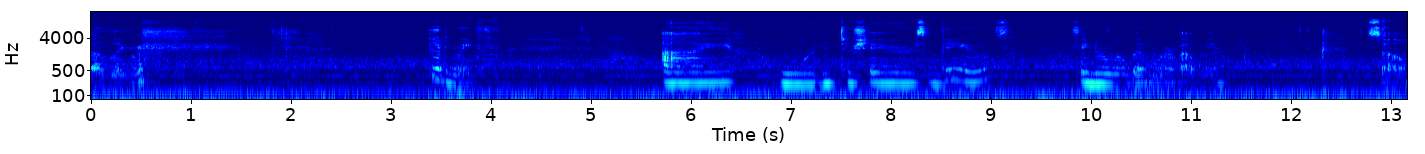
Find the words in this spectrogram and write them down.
I was like, anyways, I wanted to share some videos so you know a little bit more about me. So,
